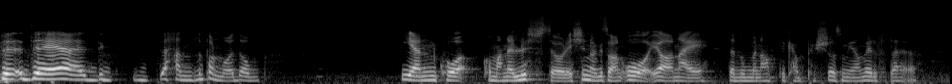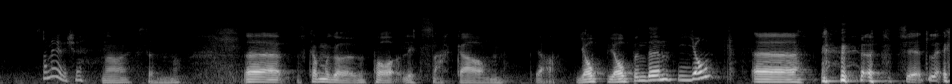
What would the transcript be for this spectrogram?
Det, det, det, det handler på en måte om igjen hva, hva man har lyst til. Og det er ikke noe sånn 'Å, ja, nei, den dominante kan pushe så mye han vil.' For det, sånn er det ikke. Nei, stemmer. Uh, skal vi gå over på litt snakke om ja, jobb, jobben din? Jobb? Uh, Kjedelig.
